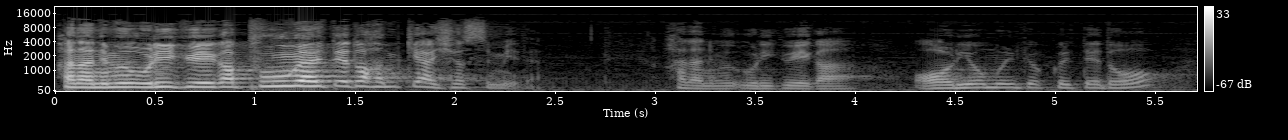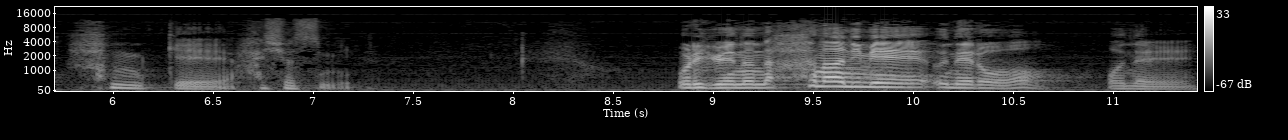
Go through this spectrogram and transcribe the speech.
하나님은 우리 교회가 부흥할 때도 함께 하셨습니다. 하나님은 우리 교회가 어려움을 겪을 때도 함께 하셨습니다. 우리 교회는 하나님의 은혜로 오늘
